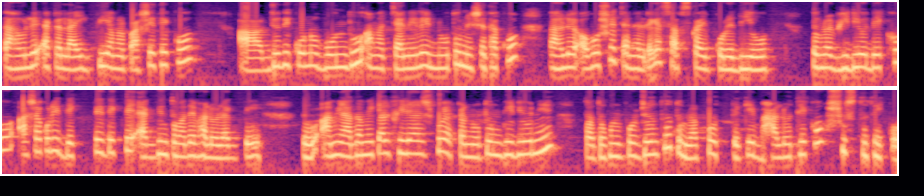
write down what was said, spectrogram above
তাহলে একটা লাইক দিয়ে আমার পাশে থেকো। আর যদি কোনো বন্ধু আমার চ্যানেলে নতুন এসে থাকো, তাহলে অবশ্যই চ্যানেলটাকে সাবস্ক্রাইব করে দিও। তোমরা ভিডিও দেখো। আশা করি দেখতে দেখতে একদিন তোমাদের ভালো লাগবে। তো আমি আগামীকাল ফিরে আসব একটা নতুন ভিডিও নিয়ে। ততক্ষণ পর্যন্ত তোমরা প্রত্যেকে ভালো থেকো, সুস্থ থেকো।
